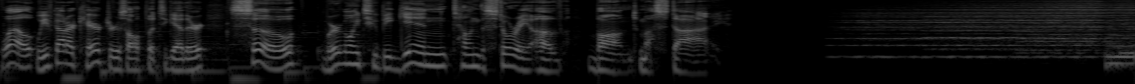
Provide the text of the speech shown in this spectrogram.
Well, we've got our characters all put together, so we're going to begin telling the story of Bond Must Die. Playing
